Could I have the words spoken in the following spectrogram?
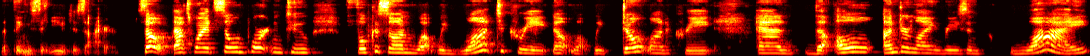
the things that you desire. So that's why it's so important to focus on what we want to create, not what we don't want to create. And the whole underlying reason why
